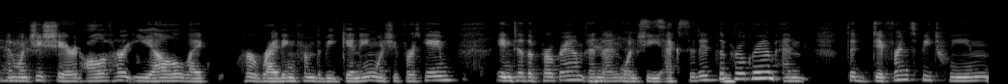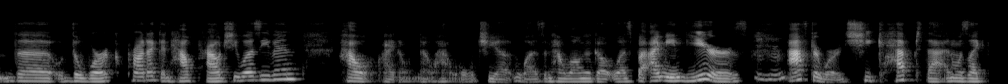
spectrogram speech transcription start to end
and when she shared all of her EL, like her writing from the beginning when she first came into the program, and then when she exited the Mhm. program, and the difference between the the work product and how proud she was, even how I don't know how old she uh, was and how long ago it was, but I mean years hmm afterwards, she kept that and was like,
